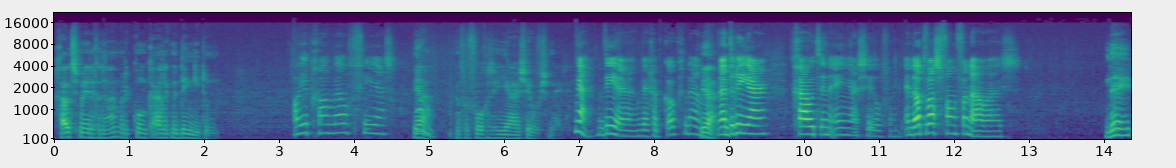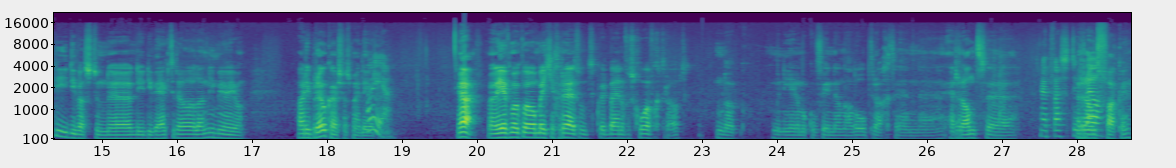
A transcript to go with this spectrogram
goudsmeden gedaan. Maar dan kon ik eigenlijk mijn ding niet doen. Oh, je hebt gewoon wel vier jaar... Ja, Oh. en vervolgens een jaar zilversmeden. Ja, die eh, weg heb ik ook gedaan. Ja. Na drie jaar goud en één jaar zilver. En dat was van Van Nouwhuis. Nee, die, die was toen, eh, die, die werkte er al lang niet meer, joh. Harry Brookhuis was mijn Oh leraar. ja. Ja, maar die heeft me ook wel een beetje gered, want ik werd bijna van school afgetrapt. Omdat ik me niet helemaal kon vinden aan alle opdrachten en, eh, en rand, Het was natuurlijk wel randvakken.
